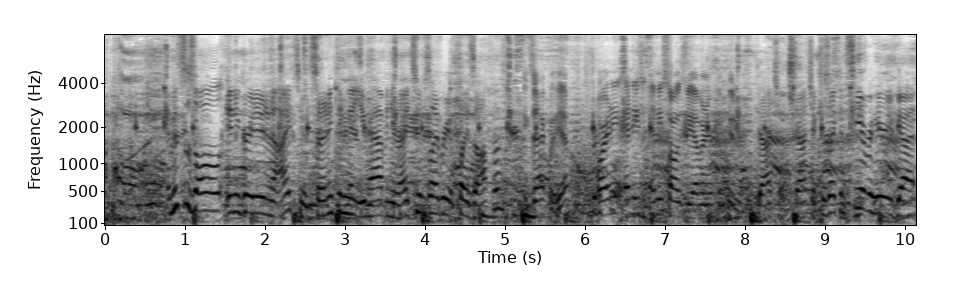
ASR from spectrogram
Pretty cool. And this is all integrated into iTunes, so anything that you have in your iTunes library it plays off of? exactly, yeah. Or any any any songs you have on your computer. Gotcha, gotcha. Because I can see over here you've got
